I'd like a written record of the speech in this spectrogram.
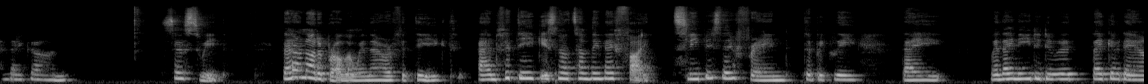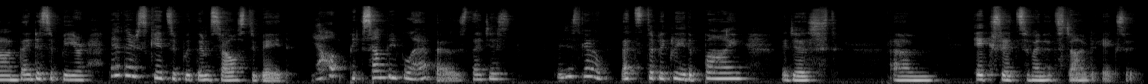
and they're gone. So sweet. They are not a problem when they are fatigued, and fatigue is not something they fight. Sleep is their friend. Typically, they when they need to do it, they go down, they disappear. They're those kids who put themselves to bed. Yeah, some people have those. They just, they just go. That's typically the pine. They just um, exits when it's time to exit.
